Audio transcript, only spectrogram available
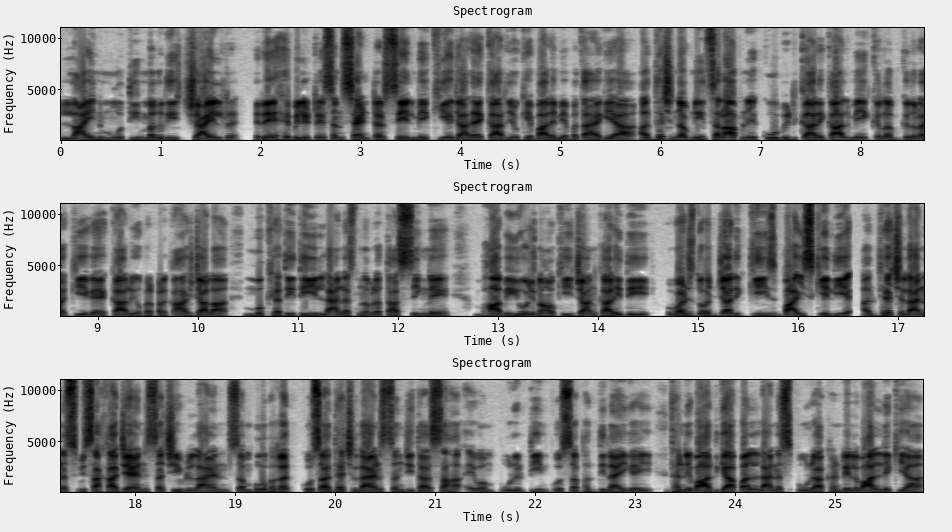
लाइन मोती मगरी चाइल्ड रेहेबिलिटेशन सेंटर सेल में किए जा रहे कार्यों के बारे में बताया गया। अध्यक्ष नवनीत सराफ ने कोविड कार्यकाल में क्लब के द्वारा किए गए कार्यों पर प्रकाश डाला। मुख्य अतिथि लायनस नम्रता सिंह ने भावी योजनाओं की जानकारी दी। वर्ष 2021-22 के लिए अध्यक्ष लायनस विशाखा जैन, सचिव लायन शंभू भगत, कोषाध्यक्ष लायन संजीता शाह एवं पूरी टीम को शपथ दिलाई गई। धन्यवाद ज्ञापन लायनस पूरा खंडेलवाल ने किया।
